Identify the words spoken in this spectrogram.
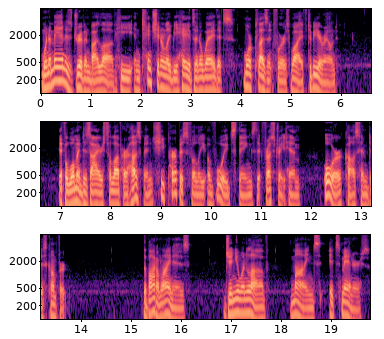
When a man is driven by love, he intentionally behaves in a way that's more pleasant for his wife to be around. If a woman desires to love her husband, she purposefully avoids things that frustrate him or cause him discomfort. The bottom line is genuine love minds its manners.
